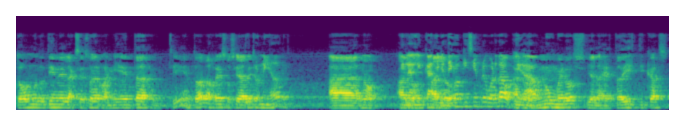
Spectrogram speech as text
todo el mundo tiene el acceso a herramientas, sí, en todas las redes sociales. Tornilladores. A, no, a El alicate a que los- tengo aquí siempre guardado, a cuidado. los números y a las estadísticas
